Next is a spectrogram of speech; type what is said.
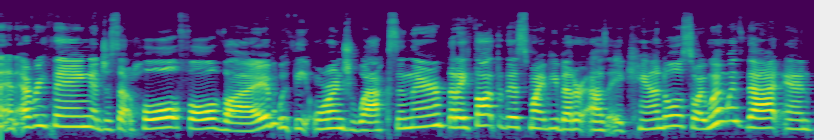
and everything and just that whole fall vibe with the orange wax in there that I thought that this might be better as a candle. So I went with that and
